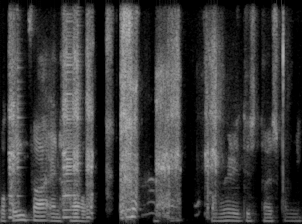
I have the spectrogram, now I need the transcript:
Wakaifa and how. Where is this noise coming?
